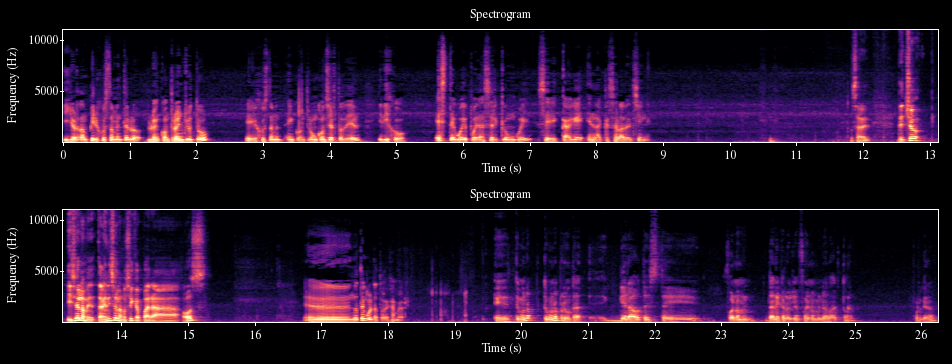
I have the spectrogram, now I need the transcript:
Y Jordan Peele justamente lo, lo encontró en YouTube. eh, justamente encontró un concierto de él y dijo: Este güey puede hacer que un güey se cague en la cazuela del cine. O sea, de hecho, hizo la, también hizo la música para Oz. Eh, no tengo el dato, déjame ver. Eh, tengo, una, tengo una pregunta. Eh, Get Out, este. Fue nomi- Dani Kaluuya fue nominado a actor por Get Out.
